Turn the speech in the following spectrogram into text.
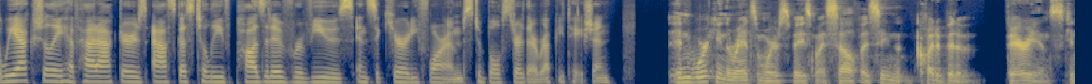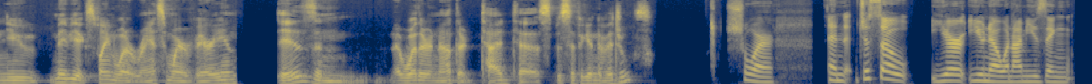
We actually have had actors ask us to leave positive reviews in security forums to bolster their reputation. In working the ransomware space myself, I've seen quite a bit of variance. Can you maybe explain what a ransomware variant is and whether or not they're tied to specific individuals? Sure. And just so you're you know when I'm using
